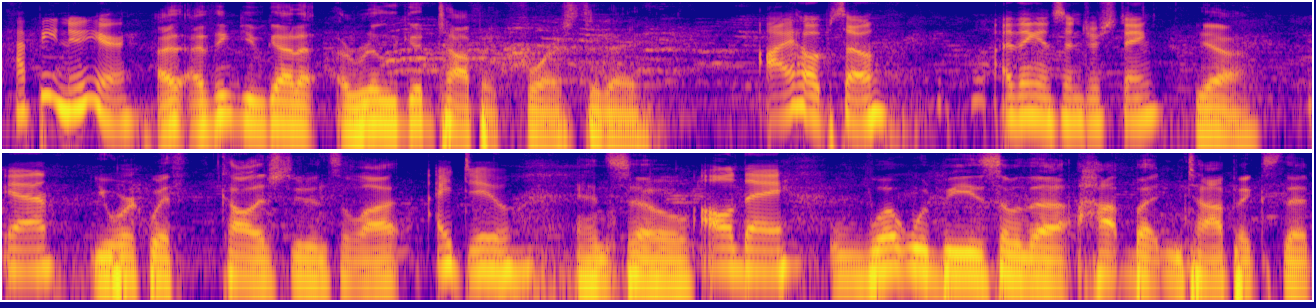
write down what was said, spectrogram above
Happy New Year. I, I think you've got a, a really good topic for us today. I hope so. I think it's interesting. Yeah. Yeah, You work with college students a lot. I do. And so, All day. what would be some of the hot button topics that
